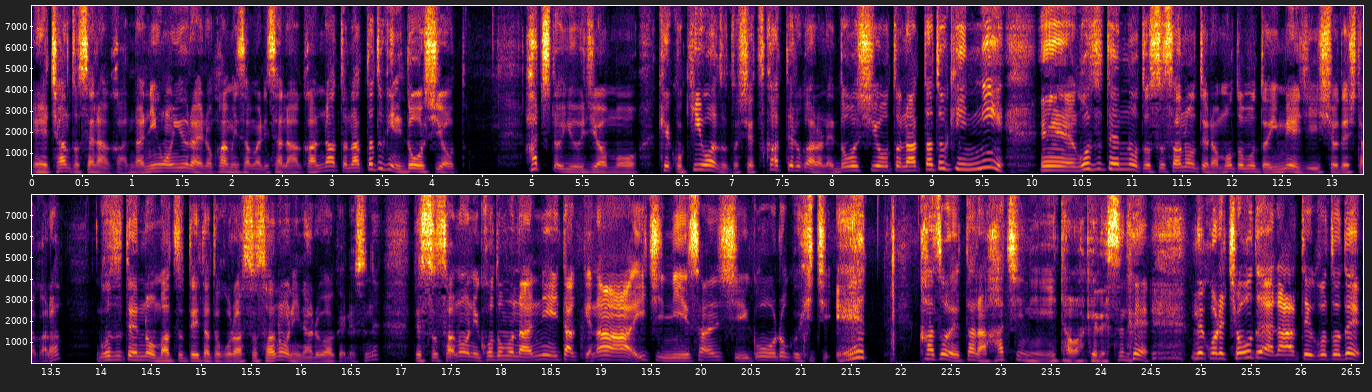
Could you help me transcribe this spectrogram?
えー、ちゃんとせなあかんな。日本由来の神様にせなあかんなとなった時にどうしようと。8という字はもう結構キーワードとして使ってるからね、どうしようとなった時に、えー、五頭天皇とスサノオというのはもともとイメージ一緒でしたから、五頭天皇を祀っていたところはスサノオになるわけですね。で、スサノオに子供何人いたっけな ?1、2、3、4、5、6、7、えー数えたら8人いたわけですね。で、これちょうどやな、ということで、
